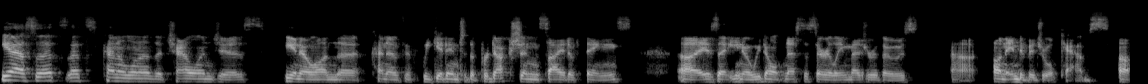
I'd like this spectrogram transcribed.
Yeah, so that's that's kind of one of the challenges, you know, on the kind of if we get into the production side of things, uh, is that you know we don't necessarily measure those uh, on individual calves uh,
